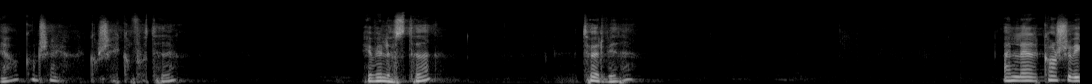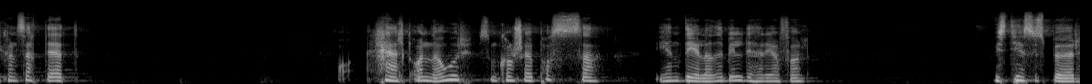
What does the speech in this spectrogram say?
Ja, kanskje, kanskje jeg kan få til det. Har vi lyst til det? Tør vi det? Eller kanskje vi kan sette et helt annet ord, som kanskje passer i en del av det bildet her, iallfall. Hvis Jesus spør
